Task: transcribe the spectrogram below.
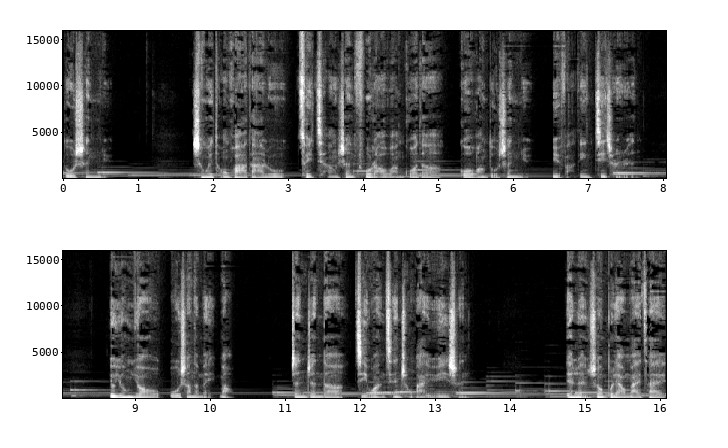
独生女，身为童话大陆最强盛富饶王国的国王独生女与法定继承人，又拥有无上的美貌，真正的集万千宠爱于一身。也忍受不了埋在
